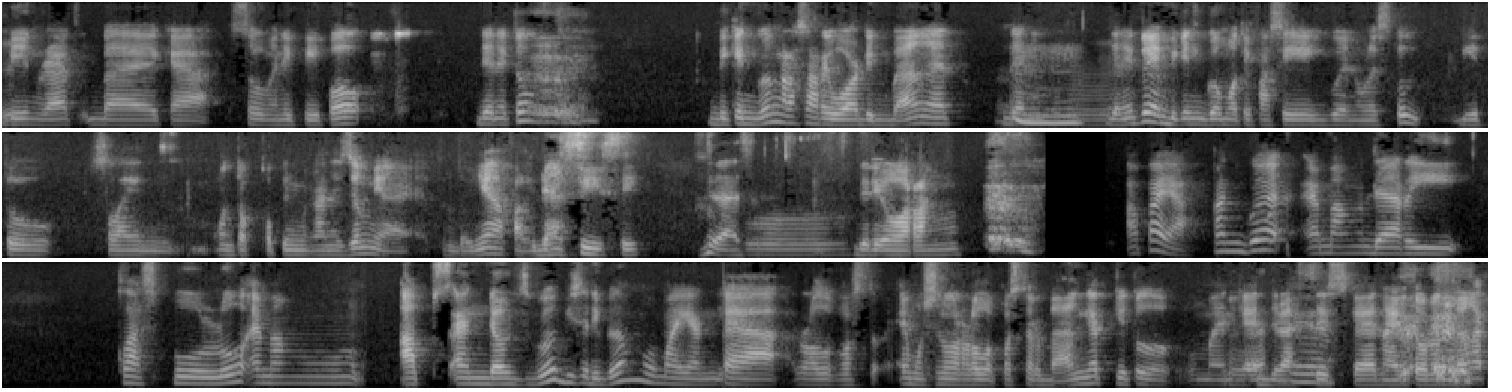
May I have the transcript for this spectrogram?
being read by kayak so many people. Dan itu bikin gue ngerasa rewarding banget. Dan Hmm. dan itu yang bikin gue motivasi gue nulis tuh gitu. Selain untuk coping mechanism ya tentunya validasi sih. Jelas. Oh. dari orang. Apa ya kan gue emang dari kelas 10 emang ups and downs gue bisa dibilang lumayan kayak roller coaster emotional roller coaster banget gitu loh lumayan kayak Iya. drastis kayak naik turun banget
